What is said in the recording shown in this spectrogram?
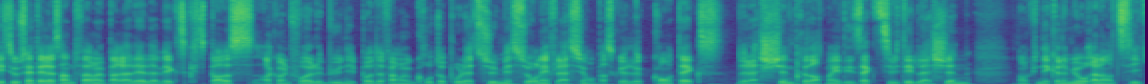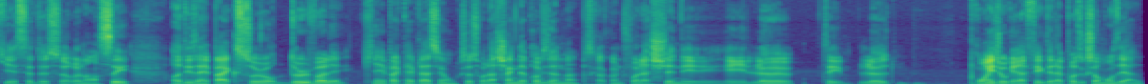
et c'est aussi intéressant de faire un parallèle avec ce qui se passe. Encore une fois, le but n'est pas de faire un gros topo là-dessus, mais sur l'inflation parce que le contexte de la Chine présentement et des activités de la Chine, donc une économie au ralenti qui essaie de se relancer, a des impacts sur deux volets qui impactent l'inflation, que ce soit la chaîne d'approvisionnement, parce qu'encore une fois, la Chine est, le, le point géographique de la production mondiale.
